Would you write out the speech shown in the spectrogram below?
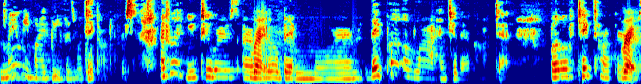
mainly my beef is with TikTokers. I feel like YouTubers are Right. a little bit more they put a lot into their content. But with TikTokers Right.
